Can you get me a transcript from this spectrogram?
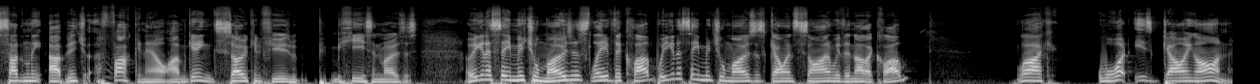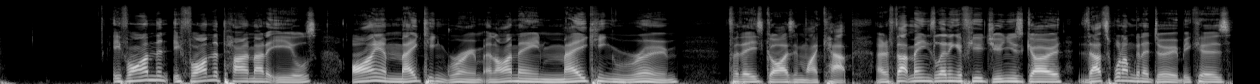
suddenly up. Uh, fucking hell, I'm getting so confused with Pearce and Moses. Are we to see Mitchell Moses leave the club? Are we to see Mitchell Moses go and sign with another club? Like, what is going on? If I'm the if I'm the Parramatta Eels, I am making room, and I mean making room for these guys in my cap. And if that means letting a few juniors go, that's what I'm going to do because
